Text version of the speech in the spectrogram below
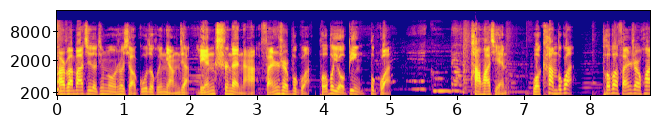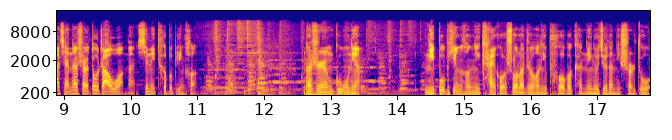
二八八七的听众说，小姑子回娘家，连吃带拿，凡事不管，婆婆有病不管，怕花钱，我看不惯，婆婆凡事花钱的事都找我们，心里特不平衡。那是人姑娘。你不平衡，你开口说了之后，你婆婆肯定就觉得你事儿多。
